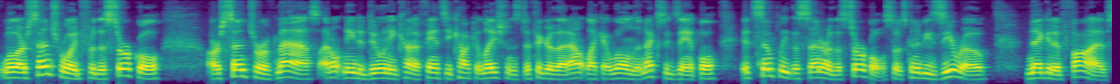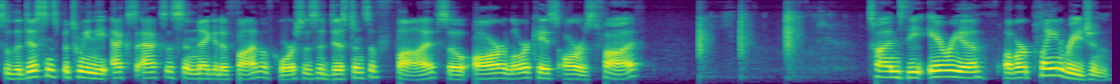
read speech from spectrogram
well, our centroid for the circle, our center of mass, I don't need to do any kind of fancy calculations to figure that out like I will in the next example. It's simply the center of the circle, so it's going to be 0, negative 5. So the distance between the x-axis and negative 5, of course, is a distance of 5. So r, lowercase r is 5, times the area of our plane region,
